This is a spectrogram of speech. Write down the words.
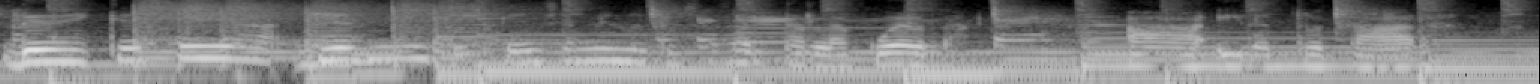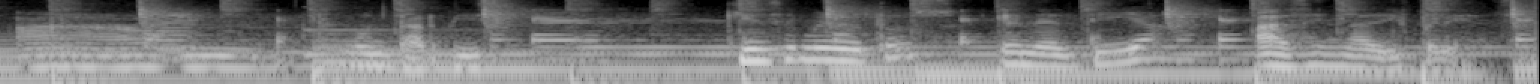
dedíquese a 10 minutos, 15 minutos a saltar la cuerda, a ir a trotar, a montar bici. 15 minutos en el día hacen la diferencia.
